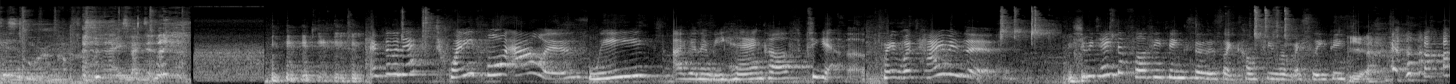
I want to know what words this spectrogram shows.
This is more uncomfortable than I expected. and for the next 24 hours, we are gonna be handcuffed together. Wait, what time is it? Should we take the fluffy thing so it's like comfy when we're sleeping? Yeah.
